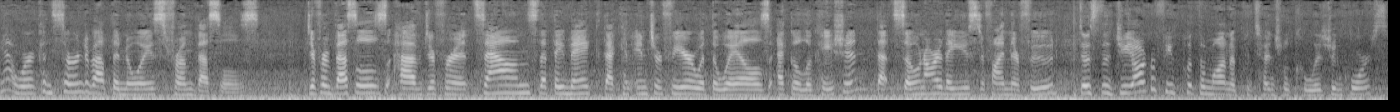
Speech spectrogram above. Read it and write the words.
Yeah, we're concerned about the noise from vessels. Different vessels have different sounds that they make that can interfere with the whale's echolocation, that sonar they use to find their food. Does the geography put them on a potential collision course?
